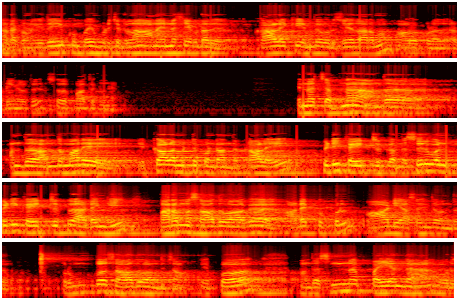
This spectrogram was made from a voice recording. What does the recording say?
நடக்கணும். இதையும் கும்பையும் பிடிச்சிக்கலாம் ஆனால் என்ன செய்யக்கூடாது? காலைக்கு எந்த ஒரு சேதாரமும் ஆகக்கூடாது அப்படிங்கிறது ஸோ அதை பார்த்துக்கோங்க. என்னாச்சு அப்படின்னா அந்த அந்த அந்த மாதிரி எக்காலமிட்டு கொண்ட அந்த காலை பிடி கயிற்றுக்கு அந்த சிறுவன் பிடி கயிற்றுக்கு அடங்கி பரம சாதுவாக அடைப்புக்குள் ஆடி அசைந்து வந்தது. ரொம்ப சாதுவாக வந்துச்சான் இப்போ அந்த சின்ன பையன்தான் ஒரு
